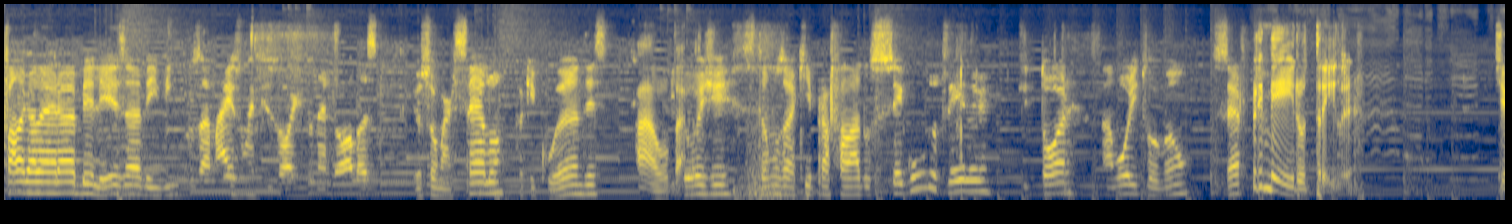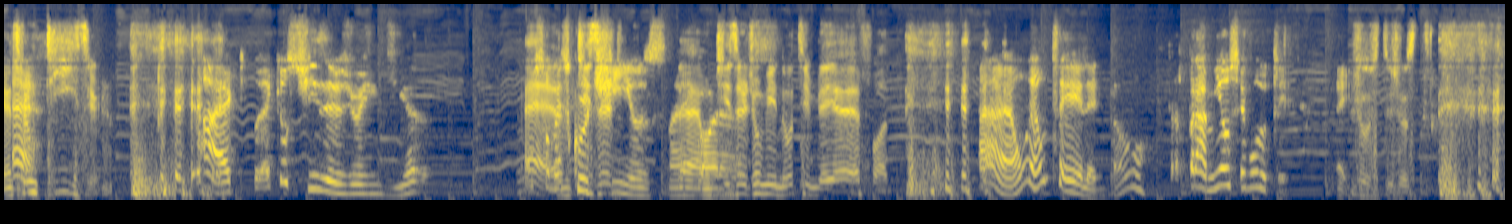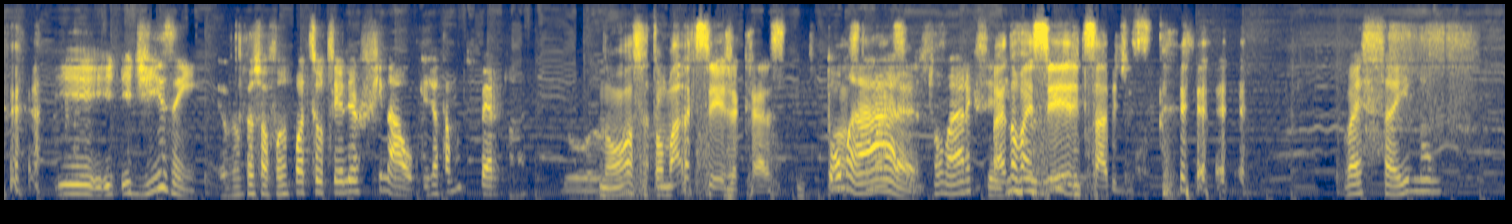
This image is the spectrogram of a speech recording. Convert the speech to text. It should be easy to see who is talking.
Speaker 1: Fala galera, beleza? Bem-vindos a mais um episódio do Nerdolas. Eu sou o Marcelo, tô aqui com o Andes.
Speaker 2: Ah, opa.
Speaker 1: E hoje estamos aqui para falar do segundo trailer de Thor, Amor e Trovão, certo?
Speaker 2: Primeiro trailer. Que antes
Speaker 1: É.
Speaker 2: um teaser.
Speaker 1: Ah, é que, é que os teasers de hoje em dia
Speaker 2: É,
Speaker 1: são mais
Speaker 2: um teaser-
Speaker 1: curtinhos, né?
Speaker 2: É, um
Speaker 1: agora.
Speaker 2: teaser de um minuto e meio é foda.
Speaker 1: Ah, é um, é um trailer, então pra, pra mim é o segundo trailer.
Speaker 2: Justo, justo.
Speaker 1: E, e- e dizem, eu vi um pessoal falando que pode ser o trailer final, porque já tá muito perto, né? do- do
Speaker 2: Nossa,
Speaker 1: lançamento.
Speaker 2: tomara que seja, cara. Nossa,
Speaker 1: Tomara,
Speaker 2: que
Speaker 1: tomara que seja.
Speaker 2: seja. Mas não vai ser, a gente sabe disso.
Speaker 1: Vai sair no.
